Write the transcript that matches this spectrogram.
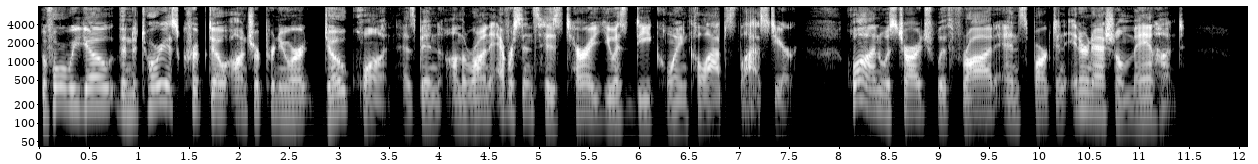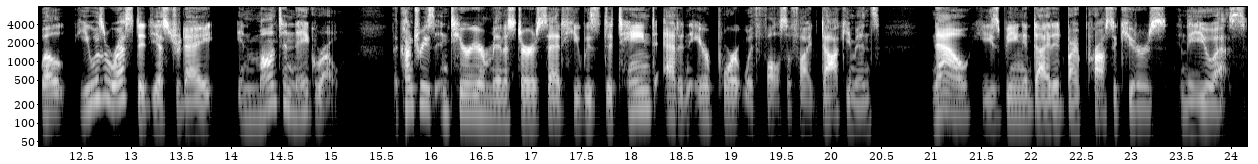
Before we go, the notorious crypto entrepreneur Do Kwon has been on the run ever since his Terra USD coin collapsed last year. Kwon was charged with fraud and sparked an international manhunt. Well, he was arrested yesterday in Montenegro. The country's interior minister said he was detained at an airport with falsified documents. Now he's being indicted by prosecutors in the U.S.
